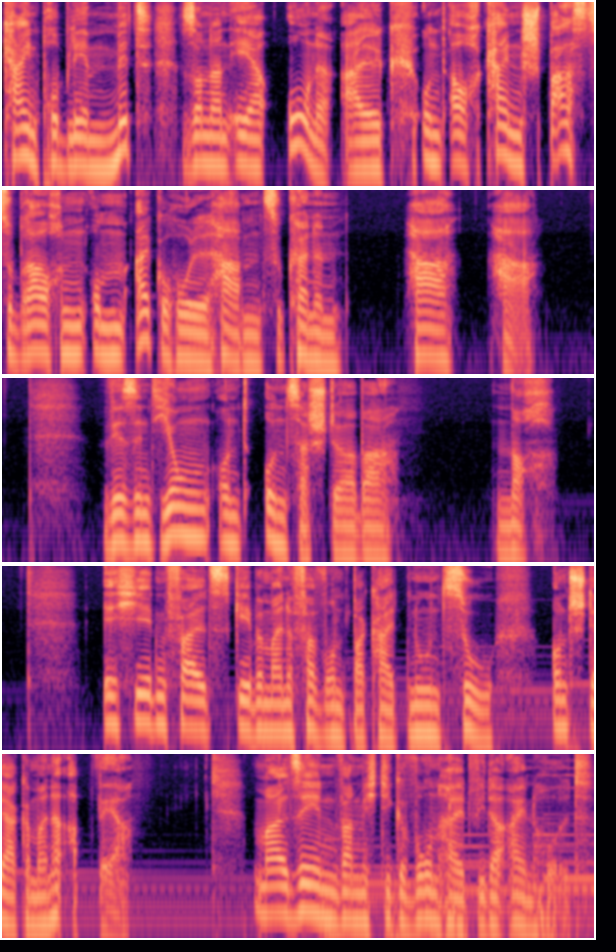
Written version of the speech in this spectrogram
kein Problem mit, sondern eher ohne Alk und auch keinen Spaß zu brauchen, um Alkohol haben zu können. Ha, ha. Wir sind jung und unzerstörbar. Noch. Ich jedenfalls gebe meine Verwundbarkeit nun zu und stärke meine Abwehr. Mal sehen, wann mich die Gewohnheit wieder einholt.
